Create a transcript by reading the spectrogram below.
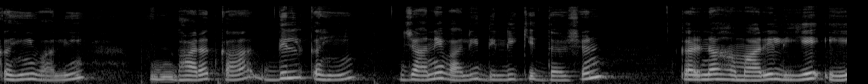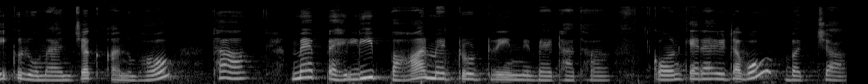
कहीं वाली, भारत का दिल कहीं जाने वाली दिल्ली के दर्शन करना हमारे लिए एक रोमांचक अनुभव था। मैं पहली बार मेट्रो ट्रेन में बैठा था। कौन कह रहा है बेटा? वो बच्चा।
